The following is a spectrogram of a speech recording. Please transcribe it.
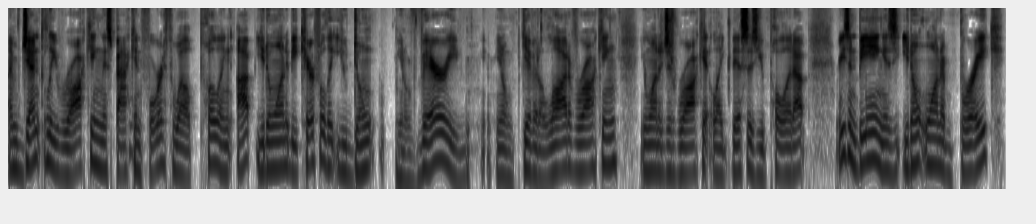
I'm gently rocking this back and forth while pulling up. You don't want to be careful that you don't, you know, very, you know, give it a lot of rocking. You want to just rock it like this as you pull it up. Reason being is you don't want to break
